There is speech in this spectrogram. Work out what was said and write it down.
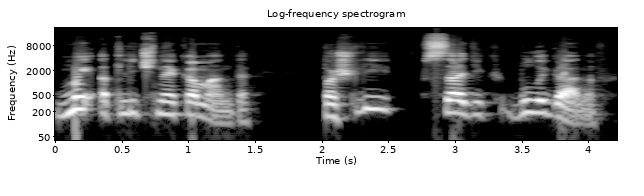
«Мы отличная команда. Пошли в садик Булыганов».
